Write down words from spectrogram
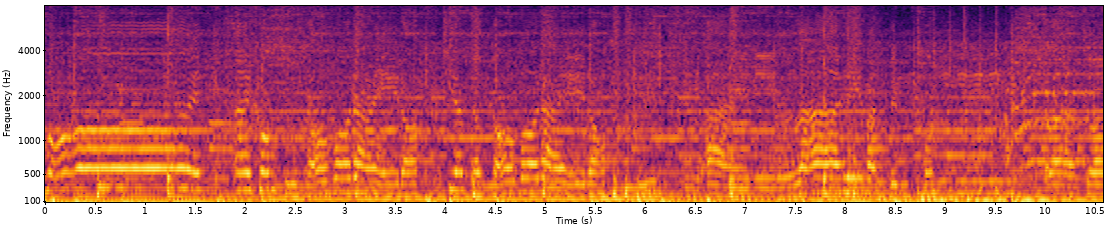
โอ้ยไอ้คงสู่เขาบ่ได้ดอก เทียบกับเขาบ่ได้ดอกผิดที่ไอายนี่ล่ะที่มันเป็นคนกระจอ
